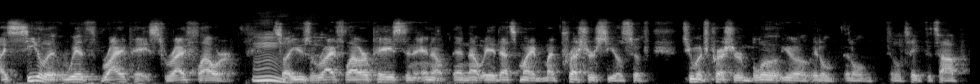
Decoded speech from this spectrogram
I seal it with rye paste, rye flour. Mm. So I use a rye flour paste, and and, uh, and that way that's my my pressure seal. So if too much pressure blow, you know, it'll it'll it'll take the top.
